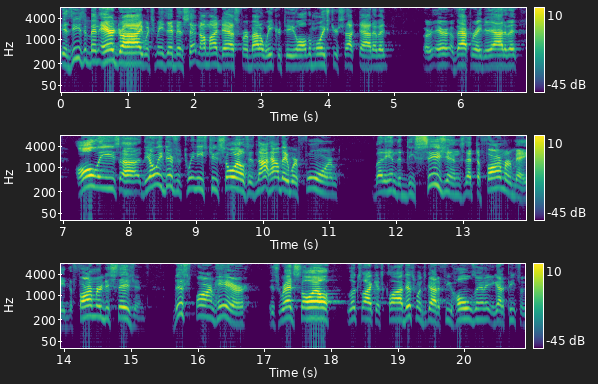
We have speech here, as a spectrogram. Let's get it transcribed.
is these have been air dried, which means they've been sitting on my desk for about a week or two. All the moisture sucked out of it or air evaporated out of it. All these, uh, the only difference between these two soils is not how they were formed, but in the decisions that the farmer made, the farmer decisions. This farm here, this red soil, looks like it's clogged. This one's got a few holes in it. You got a piece of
